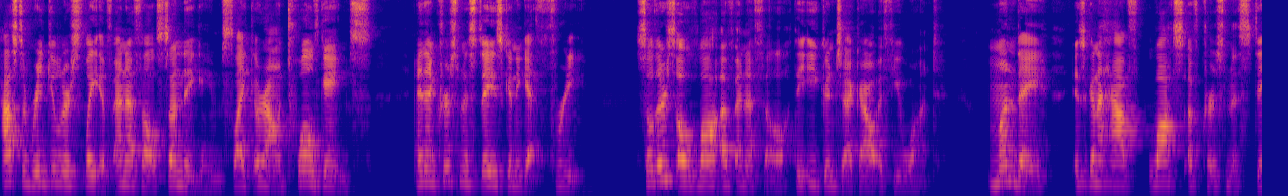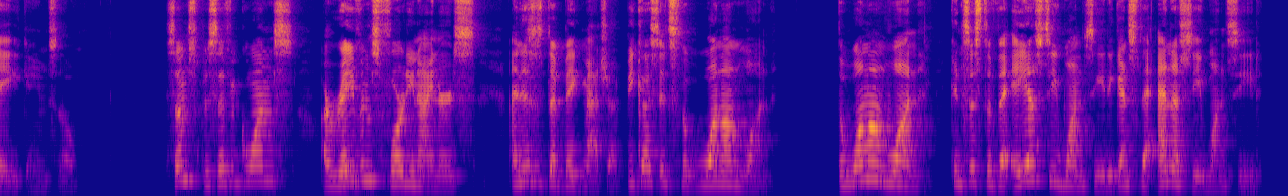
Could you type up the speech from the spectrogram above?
has the regular slate of NFL Sunday games, like around 12 games. And then Christmas Day is going to get three. So there's a lot of NFL that you can check out if you want. Monday is going to have lots of Christmas Day games though. Some specific ones are Ravens 49ers, and this is the big matchup because it's the one on one. The one on one consists of the AFC 1 seed against the NFC 1 seed,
